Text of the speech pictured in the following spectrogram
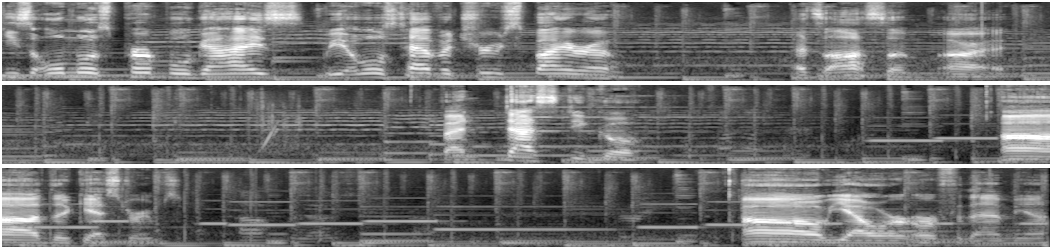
He's almost purple, guys. We almost have a true Spyro. That's awesome. All right. Fantastico. Uh, the guest rooms. Oh yeah, or or for them, yeah.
